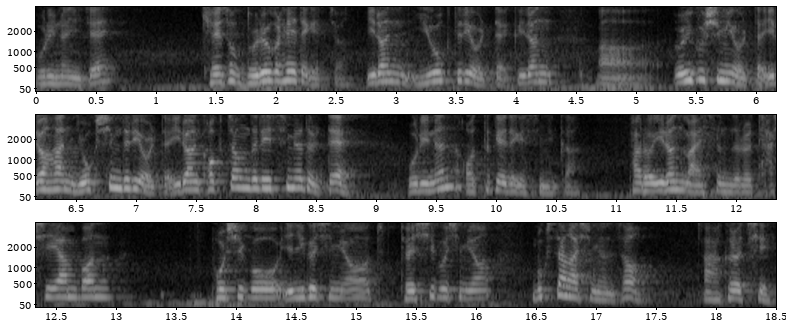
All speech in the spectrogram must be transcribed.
우리는 이제 계속 노력을 해야 되겠죠. 이런 유혹들이 올 때, 이런 어, 의구심이 올 때, 이러한 욕심들이 올 때, 이러한 걱정들이 스며들 때 우리는 어떻게 해야 되겠습니까? 바로 이런 말씀들을 다시 한번 보시고 읽으시며 되씹으시며 묵상하시면서 아 그렇지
